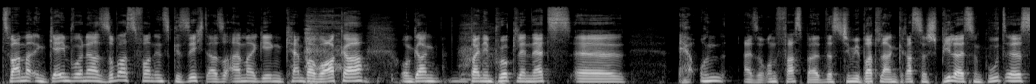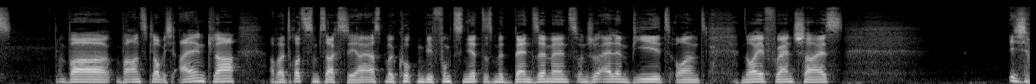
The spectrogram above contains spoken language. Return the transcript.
zweimal in Game Winner sowas von ins Gesicht. Also einmal gegen Kemba Walker und dann bei den Brooklyn Nets. Äh, ja, un, also unfassbar, dass Jimmy Butler ein krasser Spieler ist und gut ist. War, war uns, glaube ich, allen klar. Aber trotzdem sagst du ja, erstmal gucken, wie funktioniert das mit Ben Simmons und Joel Embiid und neue Franchise. Ich,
